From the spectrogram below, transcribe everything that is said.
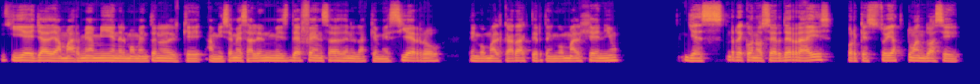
y ella de amarme a mí en el momento en el que a mí se me salen mis defensas, en la que me cierro, tengo mal carácter, tengo mal genio, y es reconocer de raíz porque estoy actuando así.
